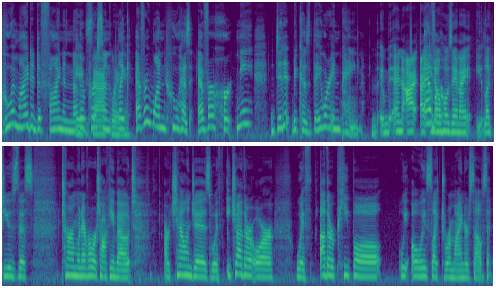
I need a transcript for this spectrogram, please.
Who am I to define another Exactly. person? Like everyone who has ever hurt me did it because they were in pain. and I, I you know, Jose and I like to use this term whenever we're talking about our challenges with each other or with other people. We always like to remind ourselves that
